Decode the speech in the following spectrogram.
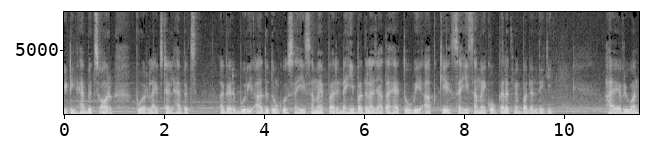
ईटिंग हैबिट्स और पुअर लाइफस्टाइल हैबिट्स अगर बुरी आदतों को सही समय पर नहीं बदला जाता है तो वे आपके सही समय को गलत में बदल देगी। Hi everyone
